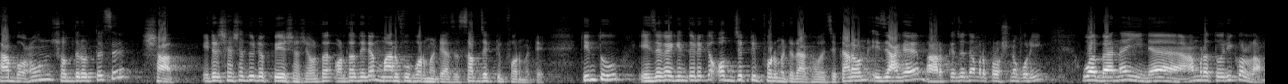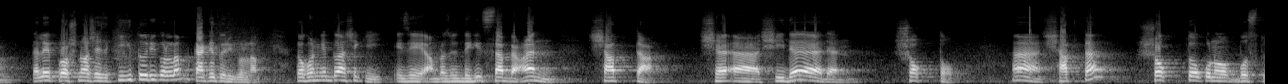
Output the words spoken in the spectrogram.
সাবউন শব্দের অর্থ হচ্ছে সাত। এটার শেষে দুইটা পেশ আসে, অর্থাৎ অর্থাৎ এটা মারফু ফরম্যাটে আছে সাবজেক্টিভ ফরম্যাটে কিন্তু এই জায়গায় কিন্তু এটাকে অবজেক্টিভ ফরম্যাটে রাখা হয়েছে। কারণ এই যে আগে ভার্বকে যদি আমরা প্রশ্ন করি, ওয়া বানাই না আমরা তৈরি করলাম। তাহলে প্রশ্ন আসে যে, কি তৈরি করলাম? কাকে তৈরি করলাম? তখন কিন্তু আসে কি? এই যে আমরা যদি দেখি, সাবআন, সাতটা শিদাদান, শক্ত। হ্যাঁ সাতটা, শক্ত কোনো বস্তু,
